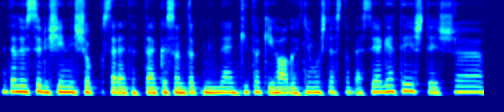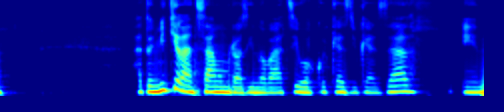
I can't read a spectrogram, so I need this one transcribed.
Hát először is én is sok szeretettel köszöntök mindenkit, aki hallgatja most ezt a beszélgetést, és hát, hogy mit jelent számomra az innováció, akkor kezdjük ezzel. Én,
